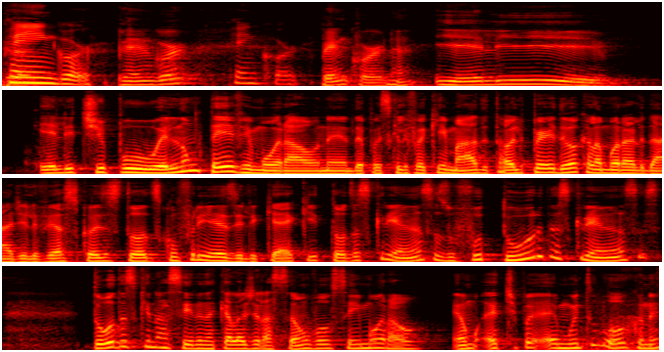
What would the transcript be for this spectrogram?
Pengor. Pengor. Pencor. Pencor, né? E ele. Ele, tipo, ele não teve moral, né? Depois que ele foi queimado e tal, ele perdeu aquela moralidade. Ele vê as coisas todas com frieza. Ele quer que todas as crianças, o futuro das crianças, todas que nascerem naquela geração vão ser imoral. É, é, tipo, é muito louco, né?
